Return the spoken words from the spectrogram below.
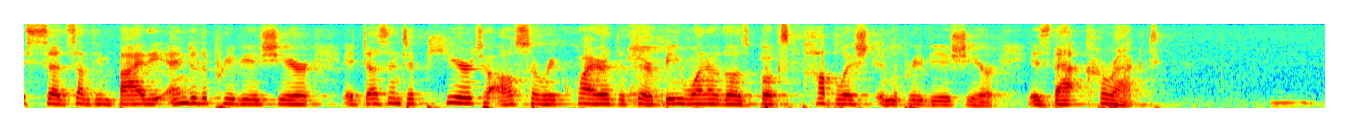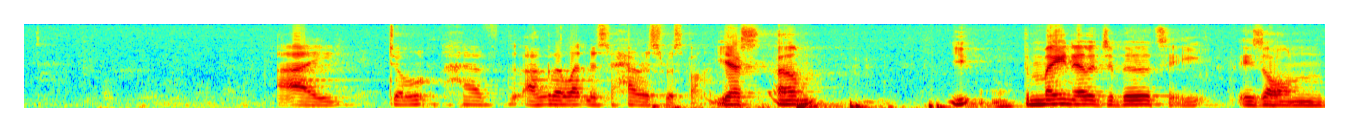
said something by the end of the previous year. It doesn't appear to also require that there be one of those books published in the previous year. Is that correct? I don't have, the- I'm going to let Mr. Harris respond. Yes, um, you, the main eligibility is on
